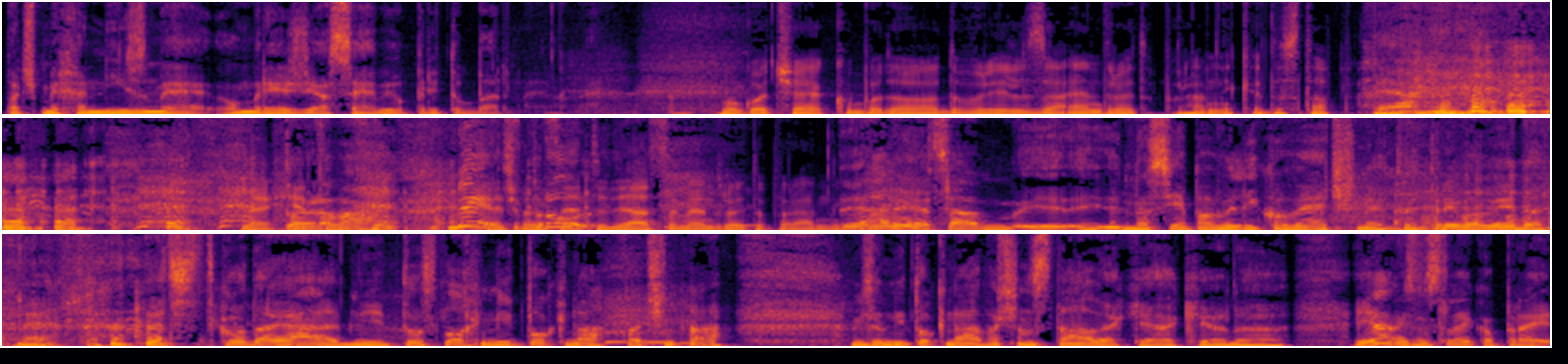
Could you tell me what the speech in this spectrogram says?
pač mehanizme omrežja sebi upritobrne. Mogoče, ko bodo dovolili za Android uporabnike dostop. Ja. ne, to je normalno. Ne, čeprav tudi jaz sem Android uporabnik. Ja, ne, sam, nas je pa veliko več, ne, to je treba vedeti. Tako da, ja, ni, to sploh ni tako napačno. Mislim, ni tako napačen stavek. Ja, ker, ja mislim, slejko prej.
